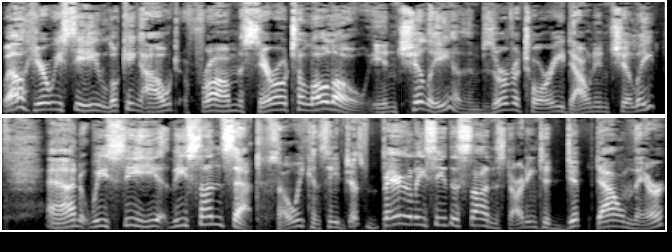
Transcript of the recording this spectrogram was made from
Well, here we see looking out from Cerro Tololo in Chile, an observatory down in Chile. And we see the sunset. So we can see just barely see the sun starting to dip down there.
